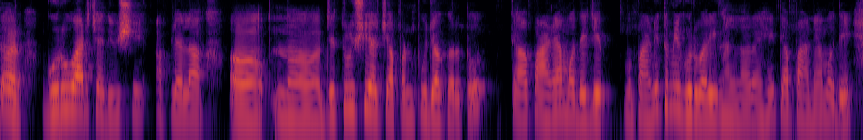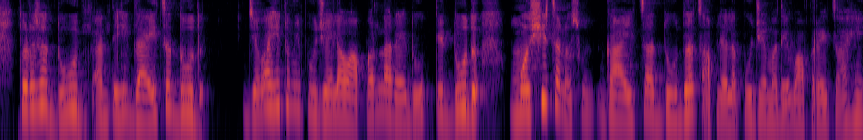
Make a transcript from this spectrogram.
तर गुरुवारच्या दिवशी आपल्याला न- जे तुळशी याची आपण पूजा करतो त्या पाण्यामध्ये जे पाणी तुम्ही गुरुवारी घालणार आहे त्या पाण्यामध्ये थोडंसं दूध आणि तेही गाईचं दूध जेव्हाही तुम्ही पूजेला वापरणार आहे दूध ते दूध म्हशीचं नसून गाईचा दूधच आपल्याला पूजेमध्ये वापरायचं आहे.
